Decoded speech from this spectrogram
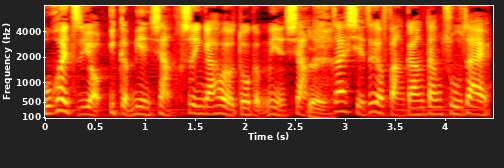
不会只有一个面向，是应该会有多个面向。对在写这个反纲当初在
